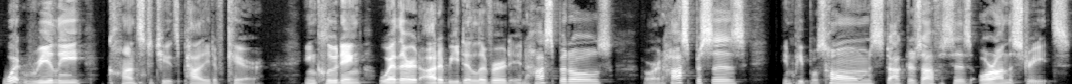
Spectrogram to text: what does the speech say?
what really constitutes palliative care, including whether it ought to be delivered in hospitals or in hospices, in people's homes, doctors' offices, or on the streets.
